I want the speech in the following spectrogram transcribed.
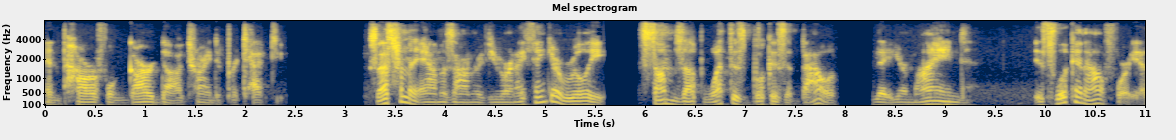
and powerful guard dog trying to protect you. So that's from an Amazon reviewer. And I think it really sums up what this book is about that your mind is looking out for you,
